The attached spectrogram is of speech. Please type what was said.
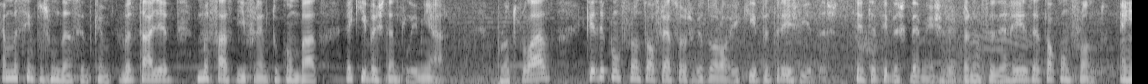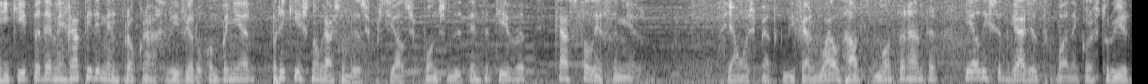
É uma simples mudança de campo de batalha, uma fase diferente do combate, aqui bastante linear. Por outro lado, cada confronto oferece ao jogador ou à equipa três vidas, tentativas que devem gerir para não fazer reset ao confronto. Em equipa, devem rapidamente procurar reviver o companheiro para que este não gaste um desses preciosos pontos de tentativa, caso faleça mesmo. Se há um aspecto que difere Wild Hearts de Monster Hunter, é a lista de gadgets que podem construir,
